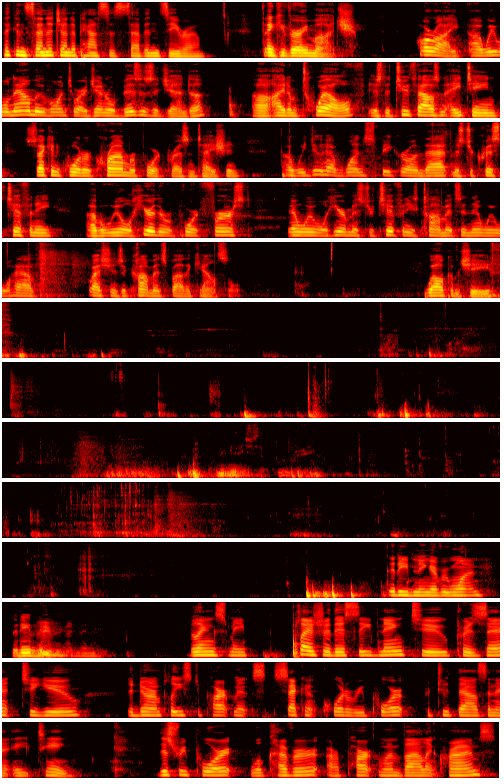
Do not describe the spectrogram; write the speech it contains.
The consent agenda passes 7-0. Thank you very much. All right, uh, we will now move on to our general business agenda. Uh, Item 12 is the 2018 second quarter crime report presentation. Uh, We do have one speaker on that, Mr. Chris Tiffany, uh, but we will hear the report first, then we will hear Mr. Tiffany's comments, and then we will have questions and comments by the council. Welcome, Chief. Good evening, everyone. Good evening. Evening. Brings me pleasure this evening to present to you the Durham Police Department's second quarter report for 2018. This report will cover our Part 1 violent crimes,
